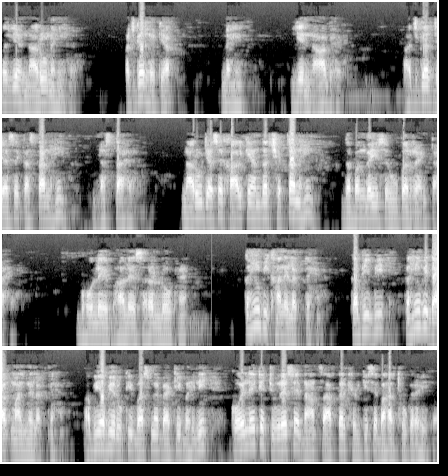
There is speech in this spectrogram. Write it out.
पर यह नारू नहीं है। अजगर है क्या? नहीं, ये नाग है। अजगर जैसे कसता नहीं डसता है। नारू जैसे खाल के अंदर छिपता नहीं, दबंगई से ऊपर रेंगता है। भोले भाले सरल लोग हैं, कहीं भी खाने लगते हैं, कभी भी, कहीं भी दांत मांजने लगते हैं। अभी अभी रुकी बस में बैठी बहिनी कोयले के चूरे से दांत साफ़ कर खिड़की से बाहर थूक रही है।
